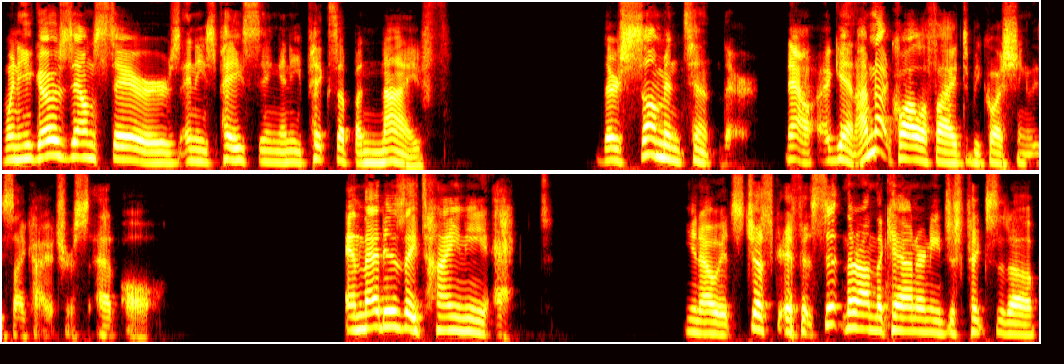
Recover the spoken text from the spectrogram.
When he goes downstairs and he's pacing and he picks up a knife, there's some intent there. Now, again, I'm not qualified to be questioning these psychiatrists at all. And that is a tiny act. You know, it's just if it's sitting there on the counter and he just picks it up,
